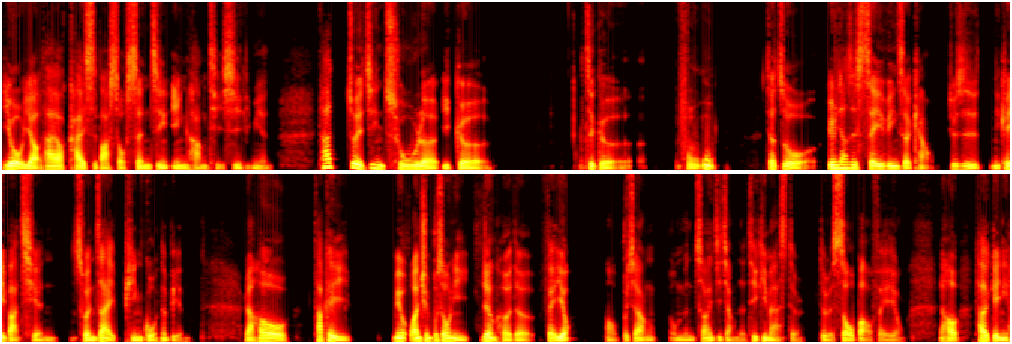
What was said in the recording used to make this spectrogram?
又要他要开始把手伸进银行体系里面，他最近出了一个这个服务。叫做有点像是 savings account，就是你可以把钱存在苹果那边，然后它可以没有完全不收你任何的费用哦，不像我们上一集讲的 Tiki Master，对不对？收报费用，然后它会给你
